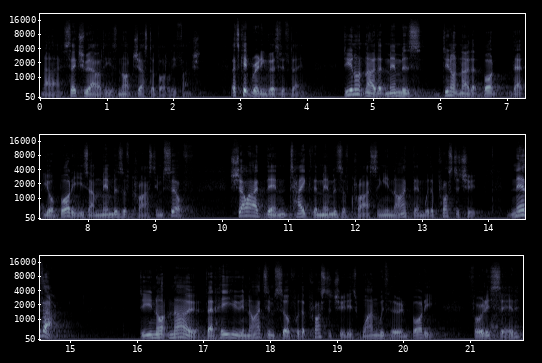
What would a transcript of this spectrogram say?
No, no, sexuality is not just a bodily function. Let's keep reading verse 15. Do you not know that members do not know that, that your bodies are members of Christ himself? Shall I then take the members of Christ and unite them with a prostitute? Never. Do you not know that he who unites himself with a prostitute is one with her in body? For it is said,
